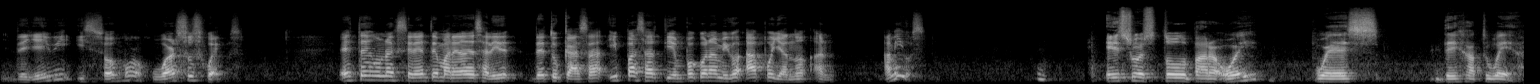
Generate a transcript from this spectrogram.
de JV y Sophomore jugar sus juegos. Esta es una excelente manera de salir de tu casa y pasar tiempo con amigos apoyando a amigos. Eso es todo para hoy. Pues deja tu huella.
